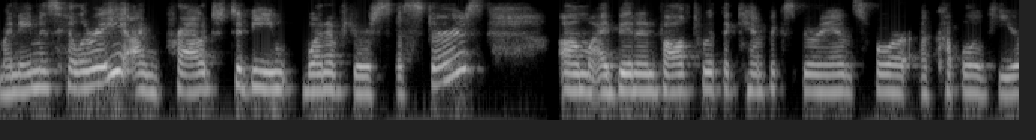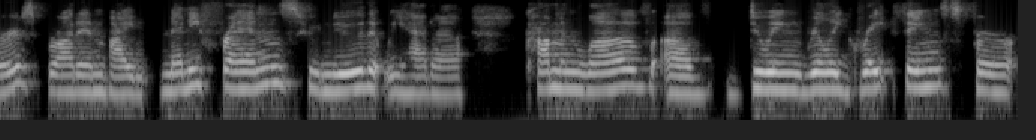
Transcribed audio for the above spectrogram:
my name is hillary. I'm proud to be one of your sisters um, I've been involved with the camp experience for a couple of years, brought in by many friends who knew that we had a common love of doing really great things for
